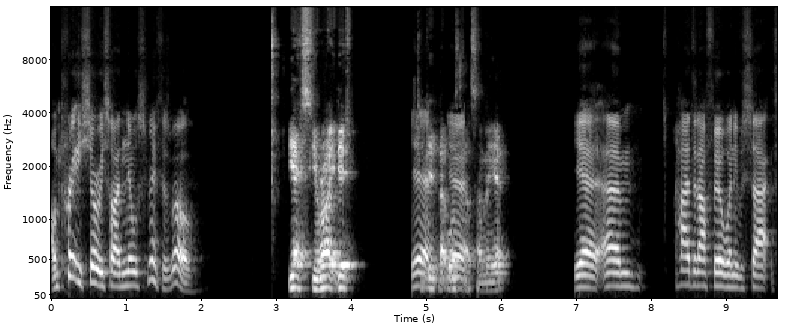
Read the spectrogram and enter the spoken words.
I'm pretty sure he signed Neil Smith as well. Yes, you're right, he did. Yeah, he did. That was yeah. that summer, yeah. Yeah. Um, how did I feel when he was sacked?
